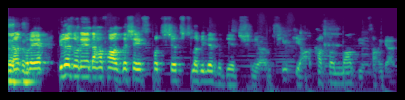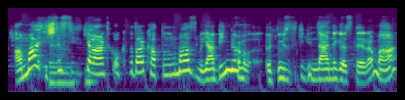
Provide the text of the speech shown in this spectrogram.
biraz oraya biraz oraya daha fazla şey spot ışığı tutulabilirdi diye düşünüyorum. Silk ya katlanılmaz bir insan gerçekten. Ama işte Evet. Silke artık o kadar katlanılmaz mı? Yani bilmiyorum önümüzdeki günler ne gösterir ama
